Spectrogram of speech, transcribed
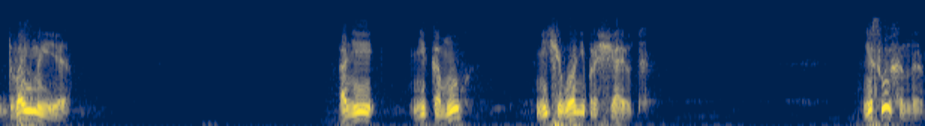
Двойные. Они никому ничего не прощают. Неслыханно.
